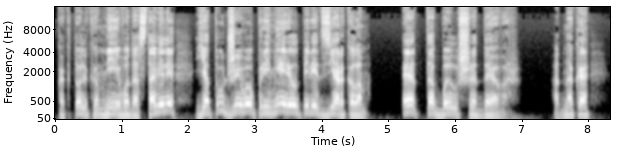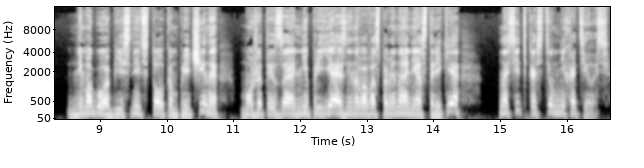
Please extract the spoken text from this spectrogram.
Как только мне его доставили, я тут же его примерил перед зеркалом. Это был шедевр. Однако не могу объяснить толком причины, может, из-за неприязненного воспоминания о старике носить костюм не хотелось.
